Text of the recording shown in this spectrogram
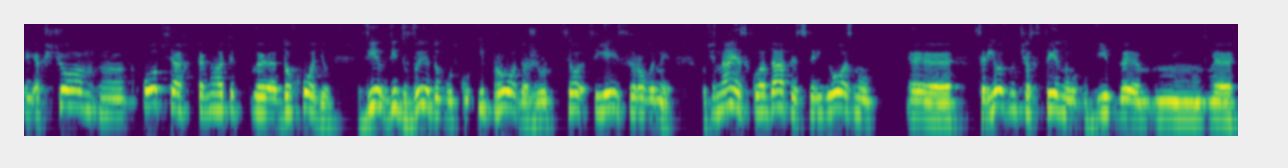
якщо обсяг так мовити, е, доходів від, видобутку і продажу цієї сировини починає складати серйозну. Е, серйозну частину від, е, е,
